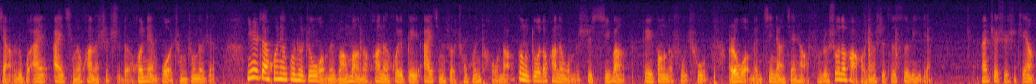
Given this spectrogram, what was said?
讲，如果爱爱情的话呢，是指的婚恋过程中的人，因为在婚恋过程中，我们往往的话呢会被爱情所冲昏头脑，更多的话呢，我们是希望对方的付出，而我们尽量减少付出。说的话好像是自私了一点，但确实是这样。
